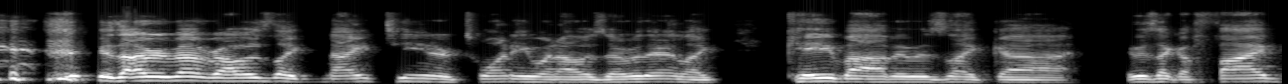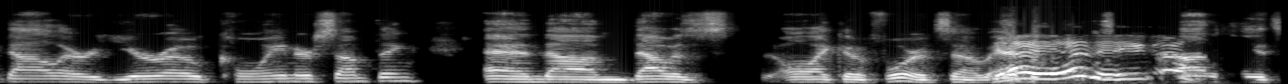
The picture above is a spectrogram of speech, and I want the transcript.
because I remember I was like 19 or 20 when I was over there. Like kebab, it was like uh it was like a five dollar euro coin or something, and um, that was all I could afford. So yeah, yeah, there you go. Honestly, it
